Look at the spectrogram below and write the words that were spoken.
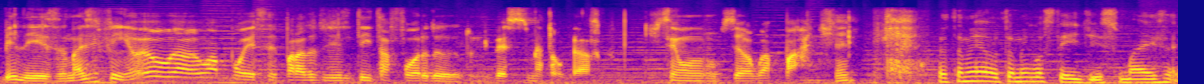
Beleza, mas enfim, eu, eu, eu apoio essa parada de ele estar fora do, do universo cinematográfico. Ser, um, ser algo à parte, né? Eu também, eu também gostei disso, mas é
